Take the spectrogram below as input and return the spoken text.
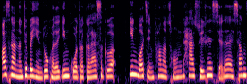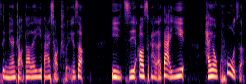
奥斯卡呢就被引渡回了英国的格拉斯哥。英国警方呢从他随身携带的箱子里面找到了一把小锤子，以及奥斯卡的大衣、还有裤子、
